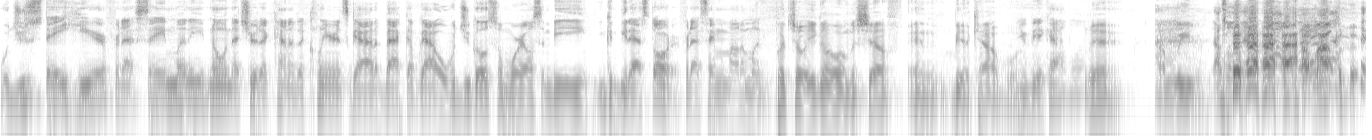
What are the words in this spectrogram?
Would you stay here for that same money, knowing that you're that kind of the clearance guy, the backup guy, or would you go somewhere else and be you can be that starter for that same amount of money? Put your ego on the shelf and be a cowboy. You be a cowboy? Yeah. I'm leaving. That's what I'm, I'm out.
